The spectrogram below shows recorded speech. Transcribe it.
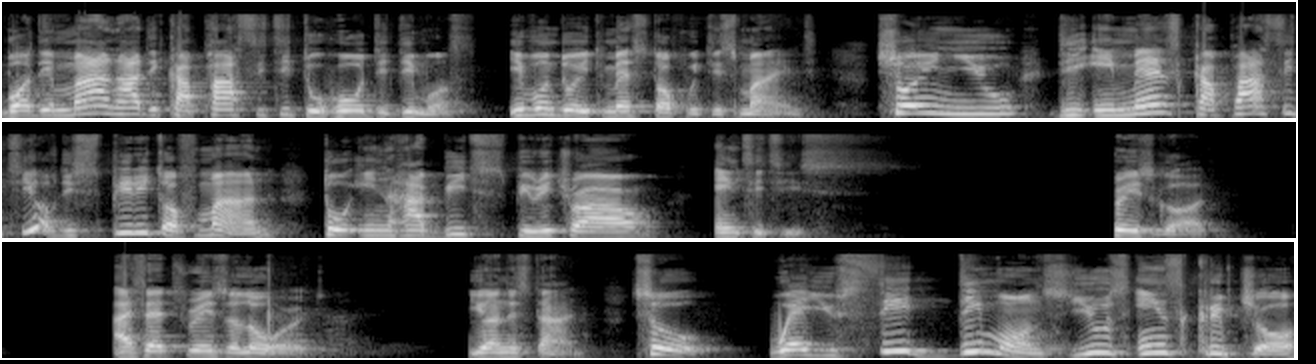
But the man had the capacity to hold the demon, even though it messed up with his mind, showing you the immense capacity of the spirit of man to inhabit spiritual entities. Praise God. I said, Praise the Lord. You understand? So, where you see demons used in scripture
